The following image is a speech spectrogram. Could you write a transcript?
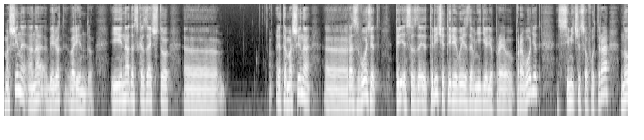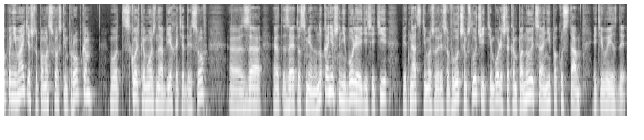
Машины она берет в аренду. И надо сказать, что э, эта машина э, развозит 3-4 выезда в неделю проводит с 7 часов утра, но понимаете, что по московским пробкам вот сколько можно объехать адресов э, за, за эту смену. Ну, конечно, не более 10-15, может, адресов. В лучшем случае, тем более, что компонуются они по кустам, эти выезды.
